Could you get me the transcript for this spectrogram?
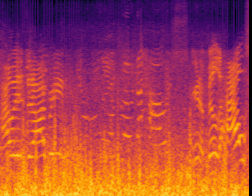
How is it, Aubrey? You're gonna build a house?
